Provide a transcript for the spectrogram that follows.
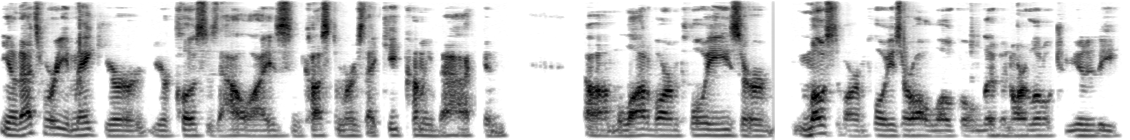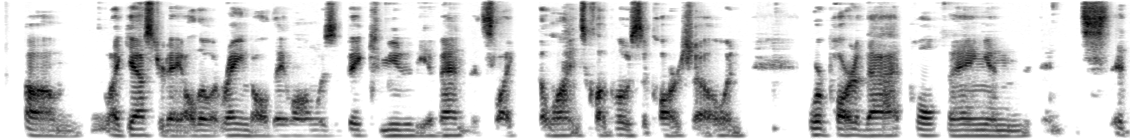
you know that's where you make your your closest allies and customers that keep coming back. And um, a lot of our employees are most of our employees are all local, live in our little community. Um, like yesterday, although it rained all day long, was a big community event. It's like the Lions Club hosts a car show, and we're part of that whole thing. And it,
